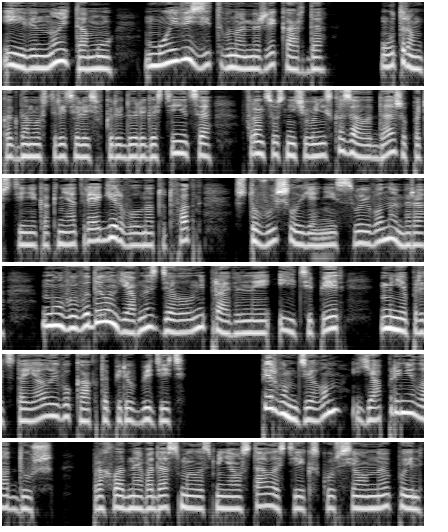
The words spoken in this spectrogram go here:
и виной тому мой визит в номер Рикардо. Утром, когда мы встретились в коридоре гостиницы, француз ничего не сказал и даже почти никак не отреагировал на тот факт, что вышла я не из своего номера. Но выводы он явно сделал неправильные, и теперь мне предстояло его как-то переубедить. Первым делом я приняла душ. Прохладная вода смыла с меня усталость и экскурсионную пыль,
